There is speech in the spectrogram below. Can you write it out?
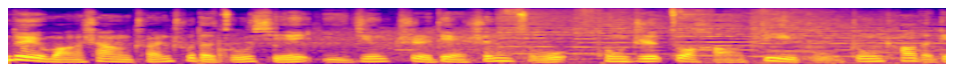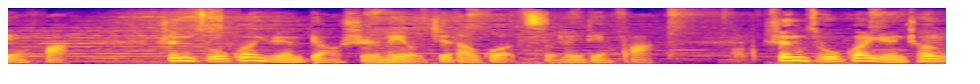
对网上传出的足协已经致电申足通知做好递补中超的电话，申足官员表示没有接到过此类电话。申足官员称，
